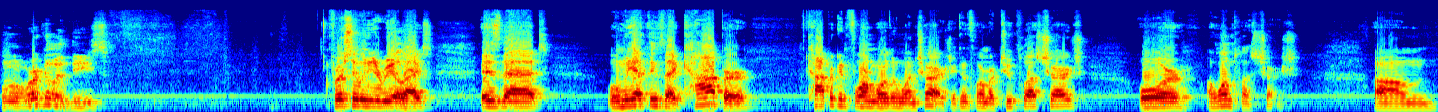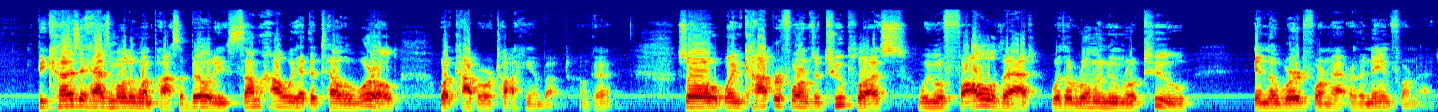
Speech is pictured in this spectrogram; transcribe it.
When we're working with these, first thing we need to realize is that when we have things like copper, copper can form more than one charge. It can form a 2 plus charge or a 1 plus charge. Um, because it has more than one possibility, somehow we had to tell the world what copper we're talking about. Okay, So when copper forms a 2 plus, we will follow that with a Roman numeral 2 in the word format or the name format.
